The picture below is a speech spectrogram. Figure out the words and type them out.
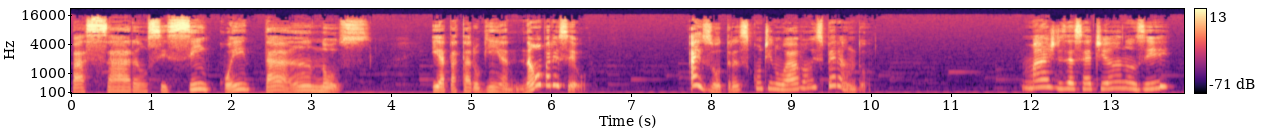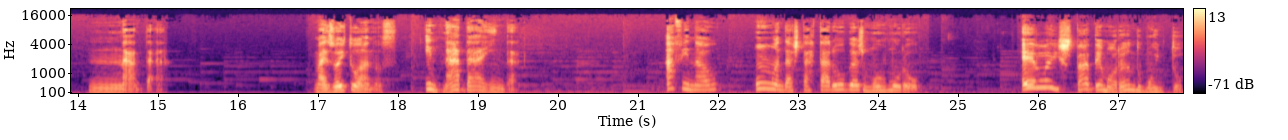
Passaram-se 50 anos e a tartaruguinha não apareceu. As outras continuavam esperando. Mais 17 anos e nada. Mais oito anos e nada ainda. Afinal, uma das tartarugas murmurou: Ela está demorando muito.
